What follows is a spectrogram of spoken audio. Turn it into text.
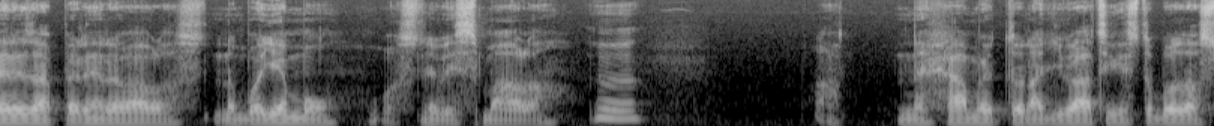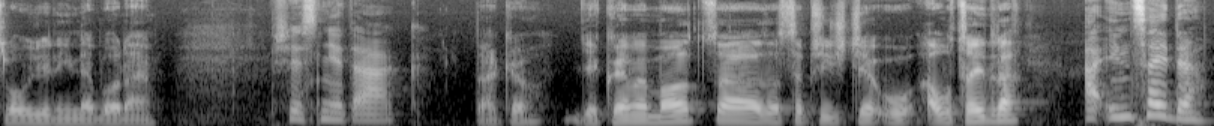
Tereza Pernerová vlastně, nebo jemu vlastně vysmála. Hmm. A necháme to na divácích, jestli to bylo zasloužený nebo ne. Přesně tak. Tak jo, děkujeme moc a zase příště u Outsidera. A Insidera.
